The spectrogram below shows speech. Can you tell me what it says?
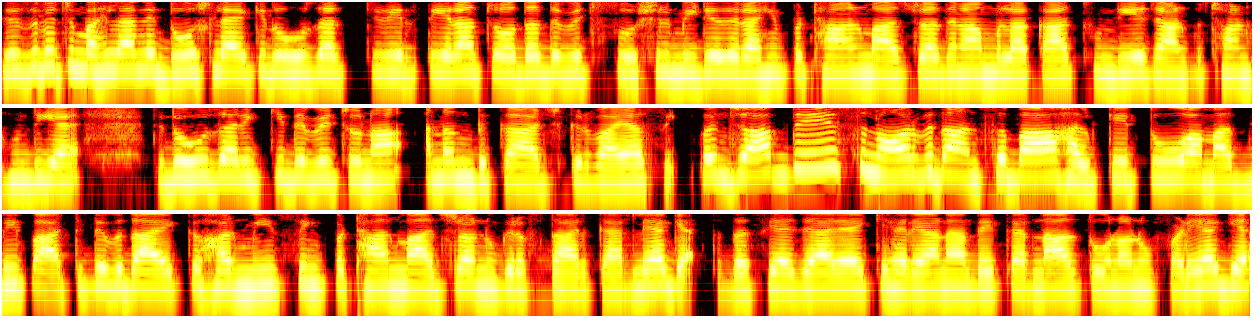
ਜਿਸ ਵਿੱਚ ਮਹਿਲਾ ਨੇ ਦੋਸ਼ ਲਾਇਆ ਕਿ 2013-14 ਦੇ ਵਿੱਚ ਸੋਸ਼ਲ ਮੀਡੀਆ ਦੇ ਰਾਹੀਂ ਪਠਾਨ ਮਾਜਰਾ ਦੇ ਨਾਲ ਮੁਲਾਕਾਤ ਹੁੰਦੀ ਹੈ, ਜਾਣ ਪਛਾਣ ਹੁੰਦੀ ਹੈ ਤੇ 2021 ਦੇ ਵਿੱਚ ਉਹਨਾਂ ਆਨੰਦ ਕਾਰਜ ਕਰਵਾਇਆ ਸੀ। ਪੰਜਾਬ ਦੇ ਸਨੌਰ ਵਿਧਾਨ ਸਭਾ ਹਲਕੇ ਤੋਂ ਆਮ ਆਦਮੀ ਪਾਰਟੀ ਦੇ ਵਿਧਾਇਕ ਹਰਮੀਤ ਸਿੰਘ ਪਠਾਨ ਮਾਜਰਾ ਨੂੰ ਗ੍ਰਿਫਤਾਰ ਕਰ ਲਿਆ ਗਿਆ ਤਾਂ ਦੱਸਿਆ ਜਾ ਰਿਹਾ ਹੈ ਕਿ ਹਰਿਆਣਾ ਦੇ ਕਰਨਾਲ ਤੋਂ ਉਹਨਾਂ ਨੂੰ ਫੜਿਆ ਗਿਆ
